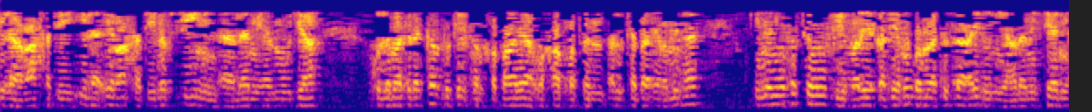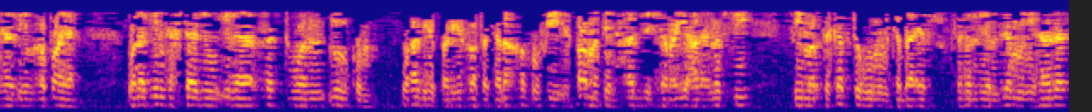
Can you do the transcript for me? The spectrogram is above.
إلى راحة إلى إراحة نفسي من آلامها الموجعة؟ كلما تذكرت تلك الخطايا وخاصة الكبائر منها إنني أفكر في طريقة ربما تساعدني على نسيان هذه الخطايا ولكن تحتاج إلى فتوى منكم. وهذه الطريقة تتلخص في إقامة الحد الشرعي على نفسي فيما ارتكبته من كبائر فهل يلزمني هذا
